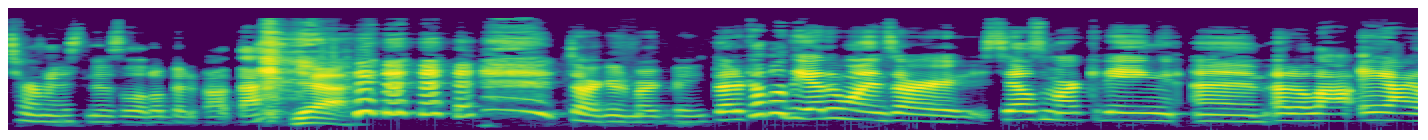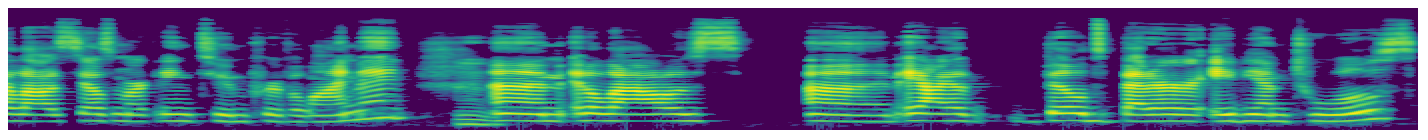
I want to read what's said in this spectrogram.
Terminus knows a little bit about that. Yeah. targeted marketing. But a couple of the other ones are sales marketing. Um, it allow AI allows sales marketing to improve alignment. Um, it allows um, AI builds better ABM tools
